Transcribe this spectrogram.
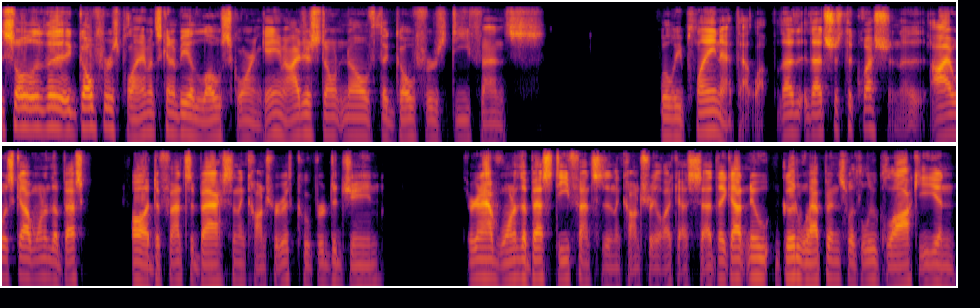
so the Gophers play them. It's going to be a low scoring game. I just don't know if the Gophers defense will be playing at that level. That, that's just the question. Uh, Iowa's got one of the best uh, defensive backs in the country with Cooper DeJean. They're going to have one of the best defenses in the country. Like I said, they got new good weapons with Luke Lachey and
